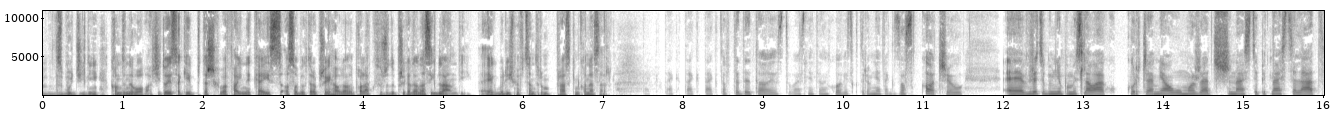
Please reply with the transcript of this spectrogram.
wzbudzili, kontynuować. I to jest taki też chyba fajny case osoby, która przyjechała, Polaków, którzy przyjechali do nas z Irlandii, jak byliśmy w centrum praskim Koneser. Tak, tak, tak, tak. To wtedy to jest właśnie ten chłopiec, który mnie tak zaskoczył E, w życiu bym nie pomyślała, kurczę, miał może 13-15 lat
